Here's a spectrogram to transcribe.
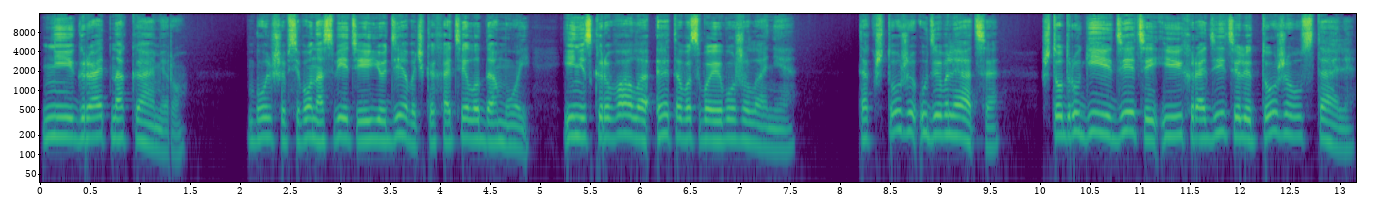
не играть на камеру. Больше всего на свете ее девочка хотела домой и не скрывала этого своего желания. Так что же удивляться, что другие дети и их родители тоже устали?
